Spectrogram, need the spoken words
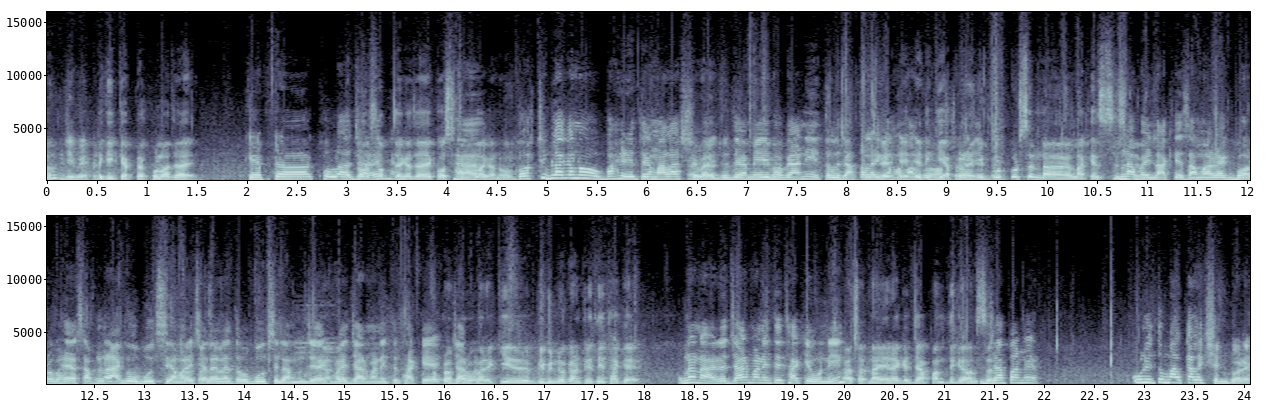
না? এটা কি ক্যাপটা খোলা যায়? ক্যাপটা খোলা যায় সব জায়গায় যায় কস্টিক হ্যাঁ, লাগানো? কস্টিপ লাগানো বাইরে থেকে মাল আসছে ভাই। যদি আমি এইভাবে আনি তাহলে লাগে আমার মাল এটা কি আপনারা ইম্পোর্ট করছেন না লাকেজ না ভাই লাকেশ আমার এক বড় ভাই আছে। আপনার আগেও বলছি আমার এই আচ্ছা, চ্যানেলে তো বলছিলাম যে এক হ্যাঁ, ভাই জার্মানিতে থাকে জার্মান- কি বিভিন্ন কান্ট্রিতেই থাকে? না না এটা জার্মানিতে থাকে উনি। আচ্ছা না এর আগে জাপান থেকে আনছেন। জাপানে উনি তো মাল কালেকশন করে।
